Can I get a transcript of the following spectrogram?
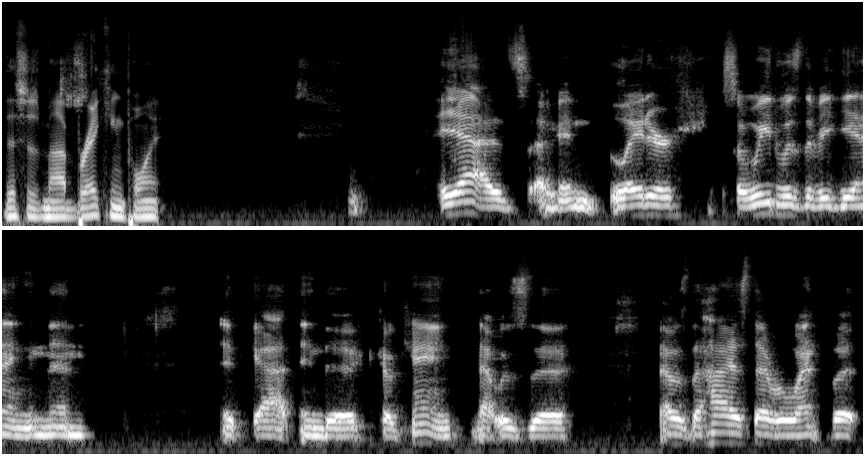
This is my breaking point. Yeah it's i mean later so weed was the beginning and then it got into cocaine. That was the that was the highest I ever went, but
